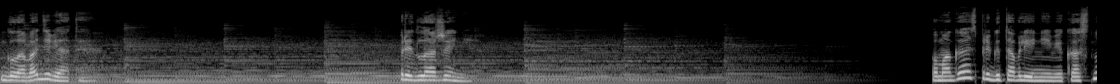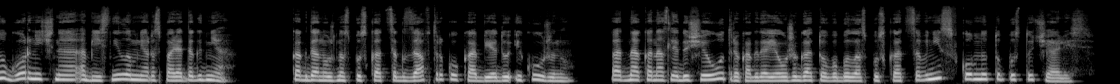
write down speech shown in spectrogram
Глава 9. Предложение. Помогая с приготовлениями ко сну, горничная объяснила мне распорядок дня, когда нужно спускаться к завтраку, к обеду и к ужину. Однако на следующее утро, когда я уже готова была спускаться вниз, в комнату постучались.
